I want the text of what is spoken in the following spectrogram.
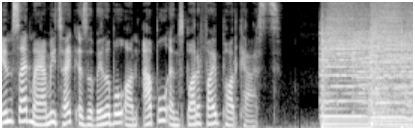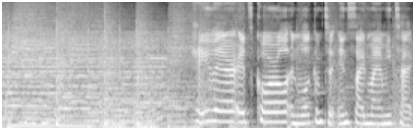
Inside Miami Tech is available on Apple and Spotify podcasts. Hey there, it's Coral, and welcome to Inside Miami Tech,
